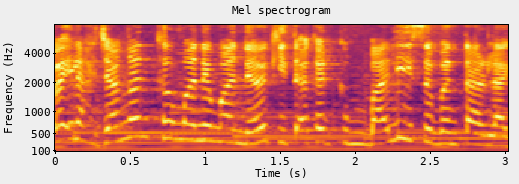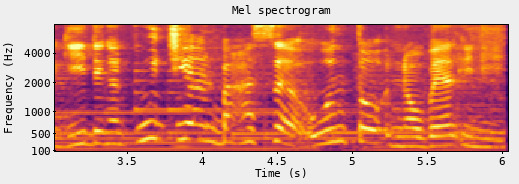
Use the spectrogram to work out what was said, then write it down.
Baiklah, jangan ke mana-mana. Kita akan kembali sebentar lagi dengan ujian bahasa untuk novel ini.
